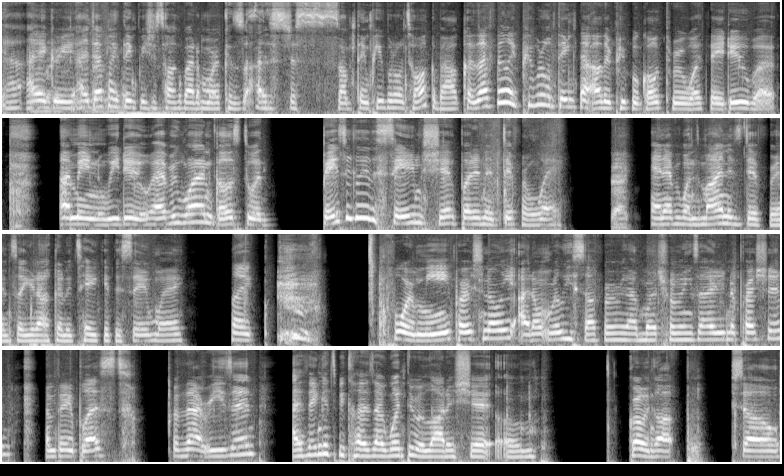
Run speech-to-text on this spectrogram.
Yeah, I agree. I definitely think we should talk about it more because it's just something people don't talk about. Because I feel like people don't think that other people go through what they do, but I mean, we do. Everyone goes through a, basically the same shit, but in a different way. Exactly. And everyone's mind is different, so you're not going to take it the same way. Like, for me personally, I don't really suffer that much from anxiety and depression. I'm very blessed for that reason. I think it's because I went through a lot of shit um growing up. So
